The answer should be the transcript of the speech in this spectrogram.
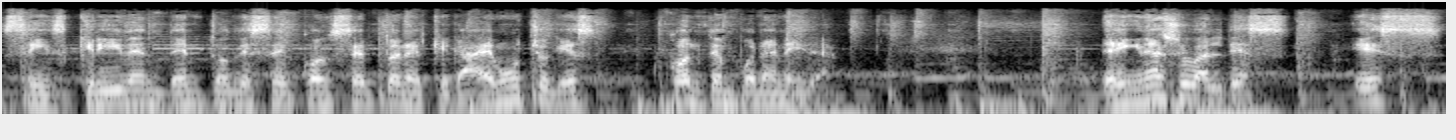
se inscriben dentro de ese concepto en el que cae mucho, que es contemporaneidad. El Ignacio Valdés es,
